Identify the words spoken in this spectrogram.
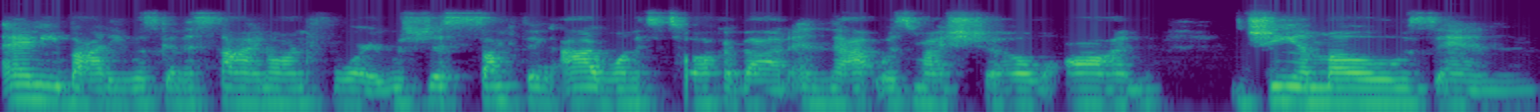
anybody was going to sign on for. It was just something I wanted to talk about, and that was my show on GMOs and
